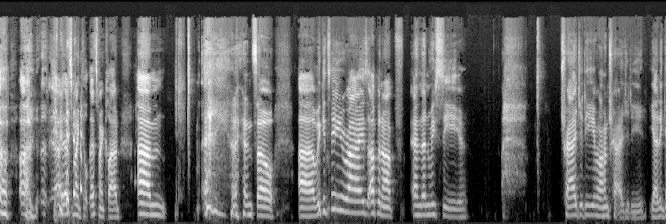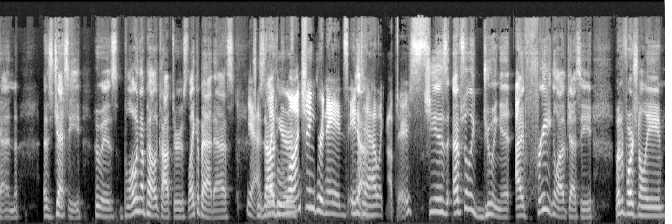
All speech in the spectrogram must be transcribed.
uh, uh, uh, that's my that's my Cloud. Um, and so uh, we continue to rise up and up, and then we see tragedy upon tragedy yet again as Jesse, who is blowing up helicopters like a badass. yeah she's like out here. launching grenades into Yeah. helicopters She is absolutely doing it. I freaking love Jesse, but unfortunately,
